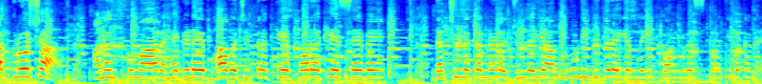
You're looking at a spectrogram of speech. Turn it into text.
ಆಕ್ರೋಶ. ಅನಂತಕುಮಾರ್ ಹೆಗಡೆ ಭಾವಚಿತ್ರಕ್ಕೆ ಪೊರಕೆ ಸೇವೆ. ದಕ್ಷಿಣ ಕನ್ನಡ ಜಿಲ್ಲೆಯ ಮೂಡಿಬಿದಿರೆಯಲ್ಲಿ ಕಾಂಗ್ರೆಸ್ ಪ್ರತಿಭಟನೆ.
